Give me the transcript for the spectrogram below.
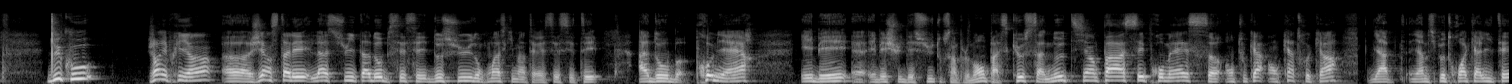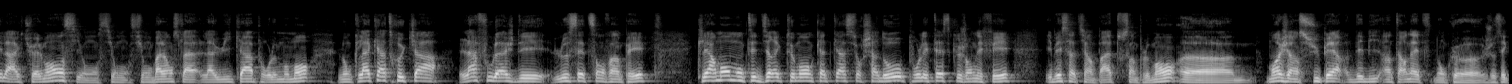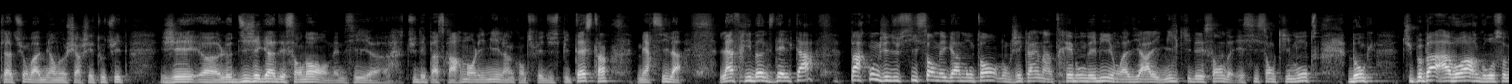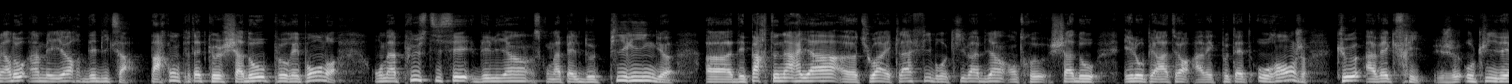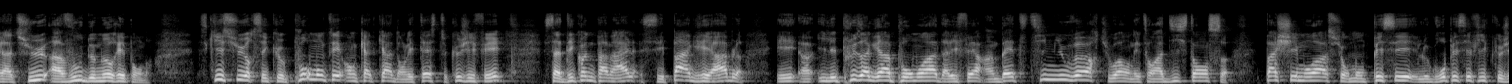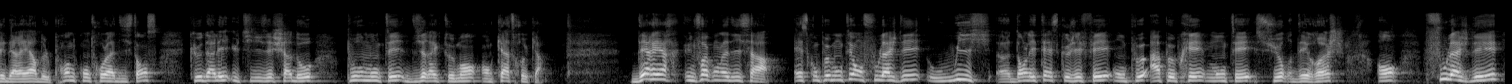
Du coup, J'en ai pris un, j'ai installé la suite Adobe CC dessus. Donc moi, ce qui m'intéressait, c'était Adobe Premiere eh bien, euh, eh ben, je suis déçu tout simplement parce que ça ne tient pas ses promesses, en tout cas en 4K. Il y a, un petit peu trois qualités là actuellement, si on, si on, balance la, la 8K pour le moment. Donc la 4K, la Full HD, le 720p. Clairement, monter directement en 4K sur Shadow, pour les tests que j'en ai fait, eh bien ça tient pas tout simplement. Euh, moi j'ai un super débit internet, donc euh, je sais que là-dessus on va venir me chercher tout de suite. J'ai euh, le 10 Go descendant, même si tu dépasses rarement les 1000 hein, quand tu fais du speed test. Hein. Merci la, la Freebox Delta. Par contre j'ai du 600 mégas montant, donc j'ai quand même un très bon débit, on va dire allez 1000 qui descendent et 600 qui montent. Donc tu peux pas avoir grosso merdo un meilleur débit que ça. Par contre peut-être que Shadow peut répondre on a plus tissé des liens, ce qu'on appelle de peering, euh, des partenariats, euh, tu vois, avec la fibre qui va bien entre Shadow et l'opérateur, avec peut-être Orange, qu'avec Free. J'ai aucune idée là-dessus, à vous de me répondre. Ce qui est sûr, c'est que pour monter en 4K dans les tests que j'ai fait, ça déconne pas mal, c'est pas agréable et euh, il est plus agréable pour moi d'aller faire un bête TeamViewer, tu vois, en étant à distance pas chez moi sur mon PC, le gros PC fixe que j'ai derrière, de le prendre contrôle à distance, que d'aller utiliser Shadow pour monter directement en 4K. Derrière, une fois qu'on a dit ça, est-ce qu'on peut monter en Full HD Oui, euh, dans les tests que j'ai fait, on peut à peu près monter sur des rushs en Full HD.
